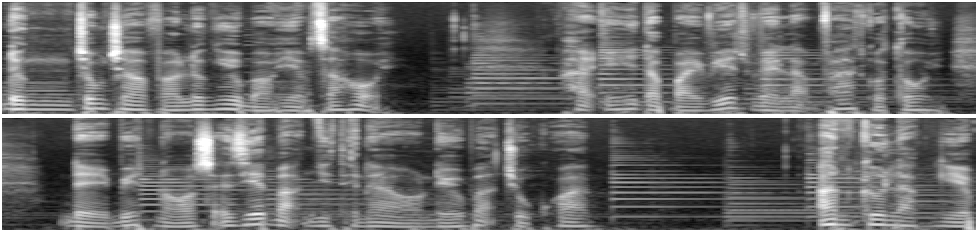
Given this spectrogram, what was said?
Đừng trông chờ vào lương hưu bảo hiểm xã hội. Hãy đọc bài viết về lạm phát của tôi để biết nó sẽ giết bạn như thế nào nếu bạn chủ quan. An cư lạc nghiệp.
